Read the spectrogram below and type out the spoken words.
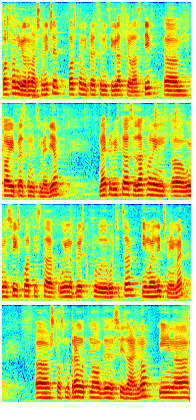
Poštovani gradonačelniče, poštovani predstavnici gradske vlasti, kao i predstavnici medija, najpre bih hteo da se zahvalim u ime svih sportista, u ime Pličkog kluba Dubočica i moje lično ime, što smo trenutno ovde svi zajedno i na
